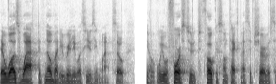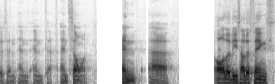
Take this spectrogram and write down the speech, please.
There was WAP, but nobody really was using WAP. So, you know, we were forced to, to focus on text message services and and and uh, and so on, and uh, all of these other things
